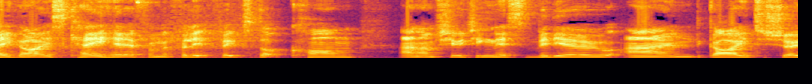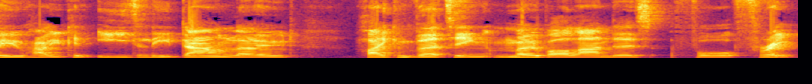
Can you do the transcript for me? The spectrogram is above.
Hey guys, Kay here from affiliatefix.com and I'm shooting this video and guide to show you how you can easily download high converting mobile landers for free.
